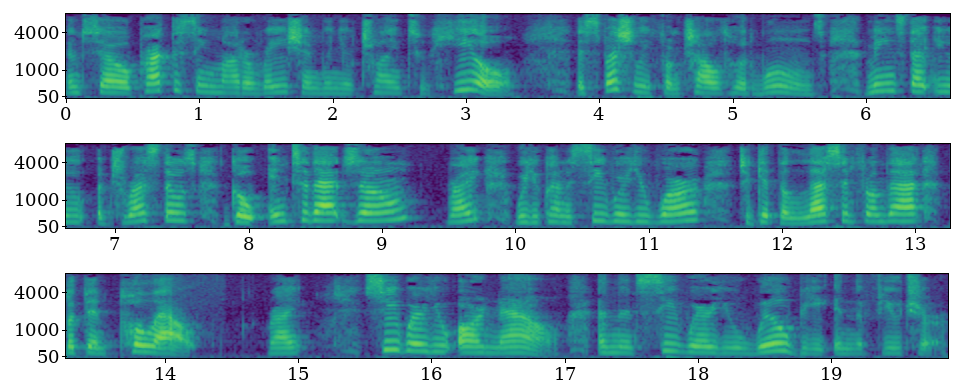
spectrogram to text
And so, practicing moderation when you're trying to heal, especially from childhood wounds, means that you address those, go into that zone right? Where you kind of see where you were to get the lesson from that, but then pull out, right? See where you are now and then see where you will be in the future.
